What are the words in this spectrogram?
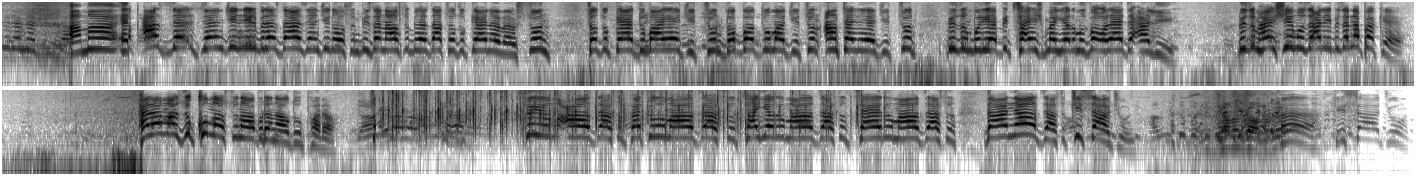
Ama et- Az ze- zengin değil biraz daha zengin olsun. Bizden alsın biraz daha çocuklarına versin. Çocuklar Dubai'ye gitsin, Bodrum'a gitsin, Antalya'ya gitsin. Bizim buraya bir çay içme yerimiz var oraya da Ali. Bizim her şeyimiz Ali bize ne peki? Helal zukum olsun ha buradan aldığı para. Suyumu alacaksın, petrolümü alacaksın, çayırımı alacaksın, çayırımı alacaksın. Daha ne alacaksın? Kisacun. Canın kaldı. He, kisacun.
